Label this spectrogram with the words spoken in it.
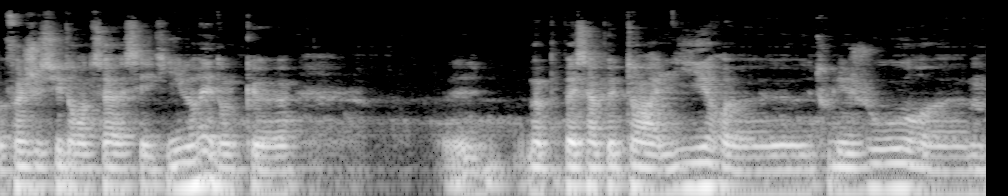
Enfin, j'essaie de rendre ça assez équilibré. Donc euh, on peut passer un peu de temps à lire euh, tous les jours euh,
